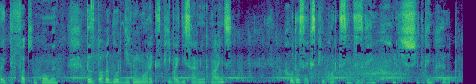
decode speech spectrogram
Wait a fucking moment. Does Bao-Dur give me more XP by disarming mines? How does XP works in this game? Holy shit, game help.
